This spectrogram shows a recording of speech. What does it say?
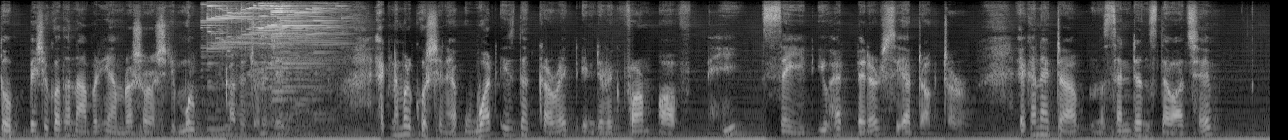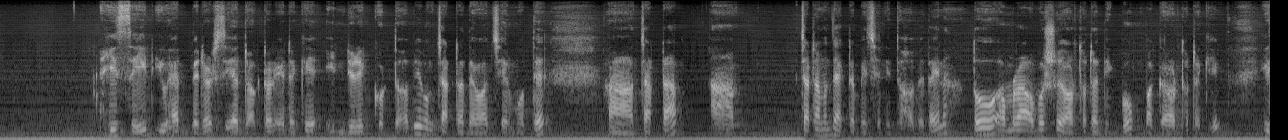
তো বেশি কথা না বাড়িয়ে আমরা সরাসরি মূল কাজে চলে যাই। এক নম্বর কোশ্চেনে what is the correct indirect form of he said you had better see a doctor এখানে একটা সেন্টেন্স দেওয়া আছে he said you had better see a doctor এটাকে ইনডিরেক্ট করতে হবে এবং চারটা দেওয়া আছে এর মধ্যে। চারটা চারটার মধ্যে একটা বেছে নিতে হবে, তাই না? তো আমরা অবশ্যই অর্থটা দেখব, বাক্যের অর্থটা কি? He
